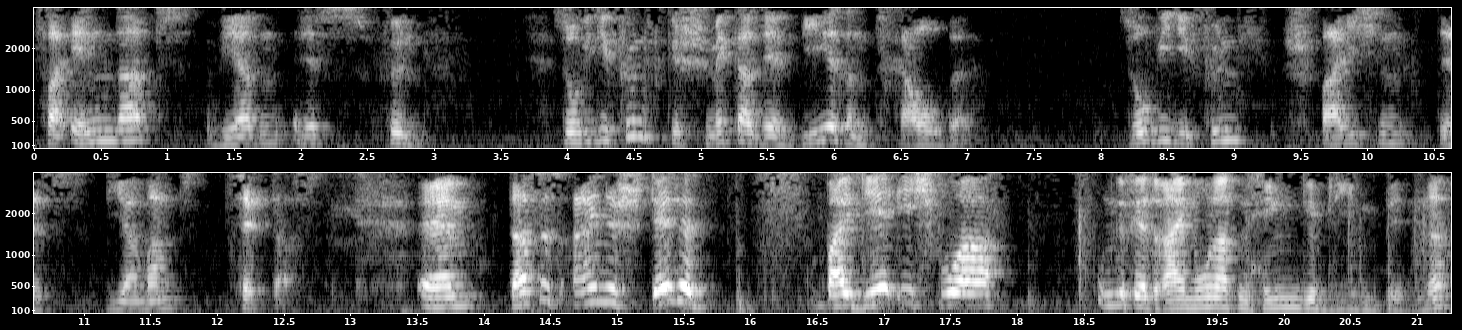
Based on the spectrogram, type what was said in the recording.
verändert werden es fünf. So wie die fünf Geschmäcker der Beerentraube, so wie die fünf Speichen des Diamantzepters. Ähm, das ist eine Stelle, bei der ich vor ungefähr drei Monaten hängen geblieben bin. Ne?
